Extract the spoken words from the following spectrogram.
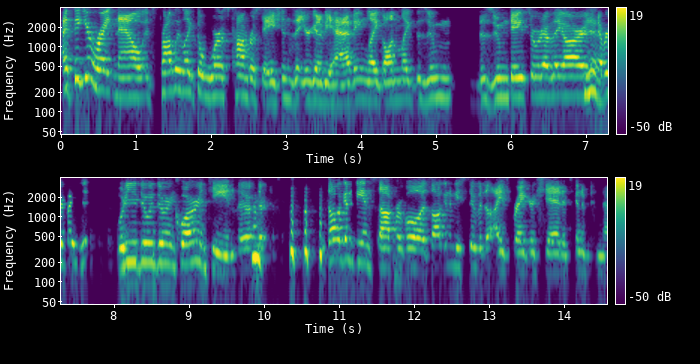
I think you're right now. It's probably like the worst conversations that you're going to be having, like on like the Zoom, the Zoom dates or whatever they are. And Yeah. everybody, what are you doing during quarantine? They're- they're- it's, it's all going to be insufferable. It's all going to be stupid icebreaker shit. It's going to be no.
